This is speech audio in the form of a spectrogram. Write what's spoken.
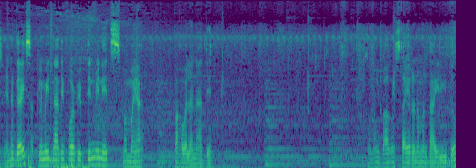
So, yan na guys. Acclimate natin for 15 minutes. Mamaya, pakawalan natin. So, may bagong styro naman tayo dito.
